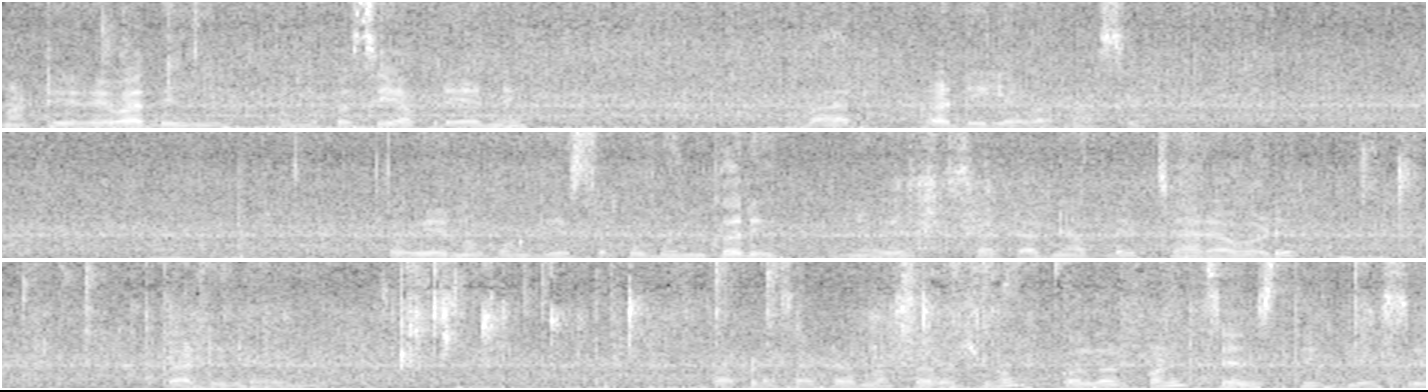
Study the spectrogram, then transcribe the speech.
માટે રહેવા દઈએ અને પછી આપણે એને બહાર કાઢી લેવાના છે. તો એનો પણ ગેસ આપણે બંધ કરી અને હવે સાટાને આપણે ઝારા વડે કાઢી લાવીએ તો આપણા સાટાનો સરસનો કલર પણ ચેન્જ થઈ ગયો છે.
